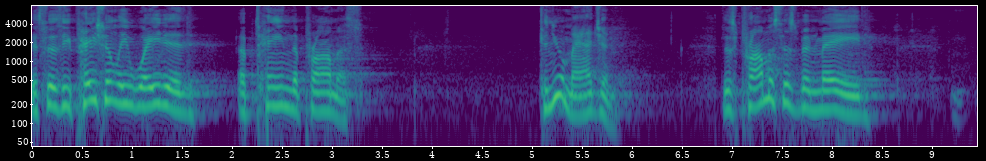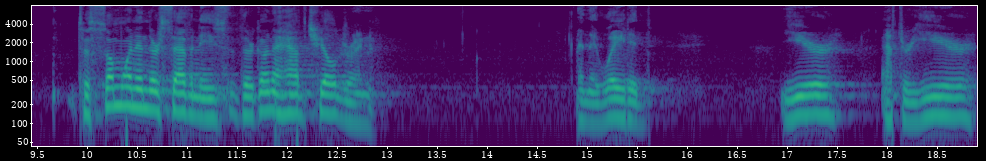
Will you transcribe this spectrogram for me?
It says he patiently waited obtain the promise. Can you imagine? This promise has been made to someone in their 70s that they're going to have children. And they waited year after year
